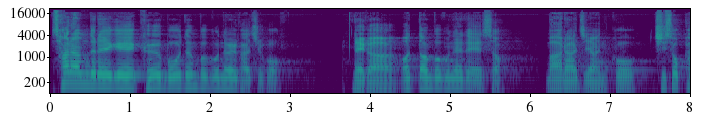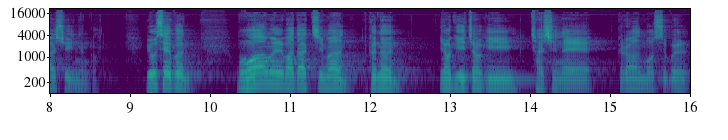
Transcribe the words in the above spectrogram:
사람들에게 그 모든 부분을 가지고 내가 어떤 부분에 대해서 말하지 않고 지속할 수 있는 것. 요셉은 모함을 받았지만 그는 여기저기 자신의 그러한 모습을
